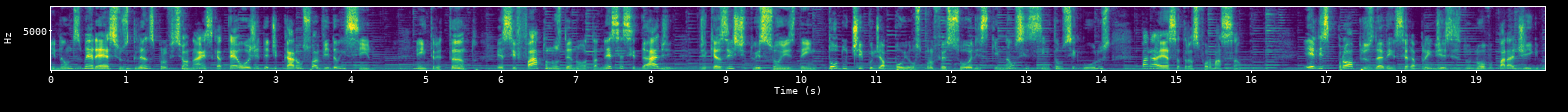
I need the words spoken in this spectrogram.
e não desmerece os grandes profissionais que até hoje dedicaram sua vida ao ensino. Entretanto, esse fato nos denota a necessidade de que as instituições deem todo tipo de apoio aos professores que não se sintam seguros para essa transformação. Eles próprios devem ser aprendizes do novo paradigma,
